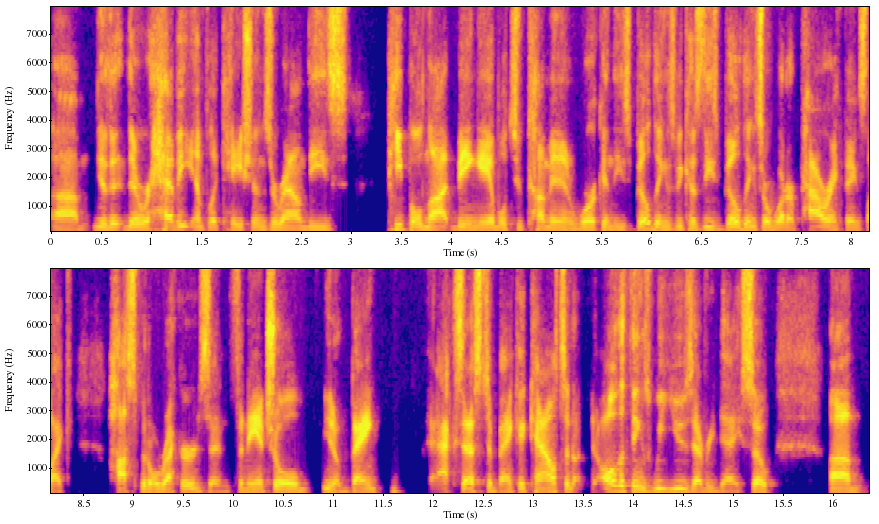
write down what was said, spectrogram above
Um, you know, there were heavy implications around these people not being able to come in and work in these buildings because these buildings are what are powering things like hospital records and financial, you know, bank access to bank accounts and all the things we use every day. So, um,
